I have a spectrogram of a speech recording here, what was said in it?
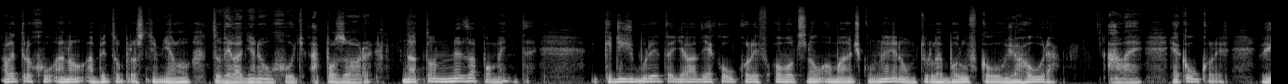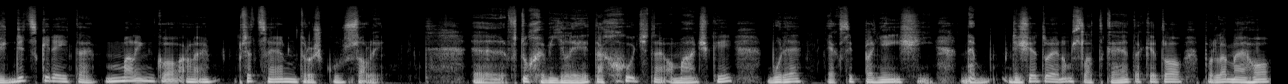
ale trochu ano, aby to prostě mělo tu vyladěnou chuť. A pozor, na to nezapomeňte když budete dělat jakoukoliv ovocnou omáčku, nejenom tuhle borůvkovou žahoura, ale jakoukoliv, vždycky dejte malinko, ale přece jen trošku soli. E, v tu chvíli ta chuť té omáčky bude jaksi plnější. Když je to jenom sladké, tak je to podle mého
